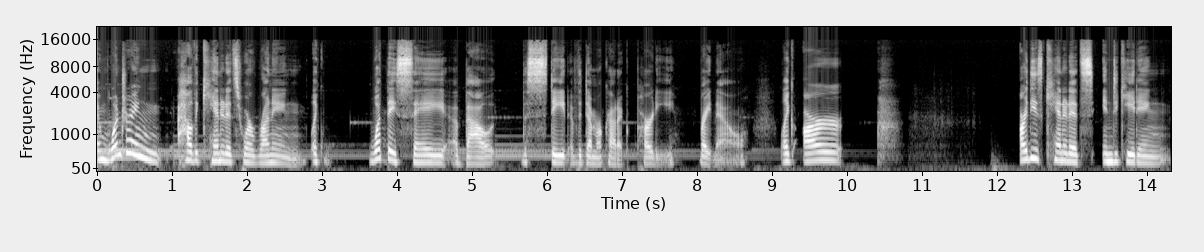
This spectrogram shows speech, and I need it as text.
I'm wondering how the candidates who are running, like what they say about the state of the Democratic Party right now. Like are are these candidates indicating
